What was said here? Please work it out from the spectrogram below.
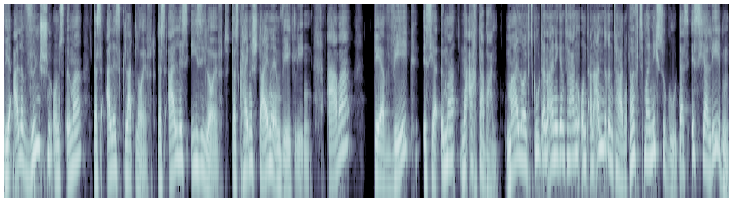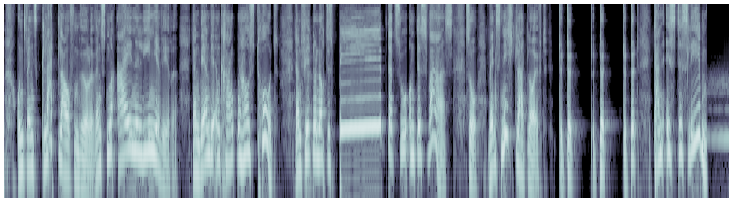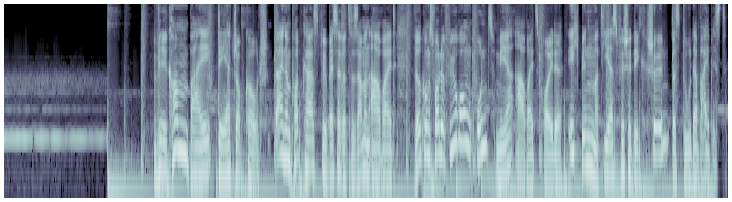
wir alle wünschen uns immer, dass alles glatt läuft, dass alles easy läuft, dass keine Steine im Weg liegen. Aber der Weg ist ja immer eine Achterbahn. Mal läuft's gut an einigen Tagen und an anderen Tagen läuft's mal nicht so gut. Das ist ja Leben. Und wenn's glatt laufen würde, wenn's nur eine Linie wäre, dann wären wir im Krankenhaus tot. Dann fehlt nur noch das Piep dazu und das war's. So, wenn's nicht glatt läuft, dann ist es Leben. Willkommen bei Der Jobcoach, deinem Podcast für bessere Zusammenarbeit, wirkungsvolle Führung und mehr Arbeitsfreude. Ich bin Matthias Fischedick. Schön, dass du dabei bist.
